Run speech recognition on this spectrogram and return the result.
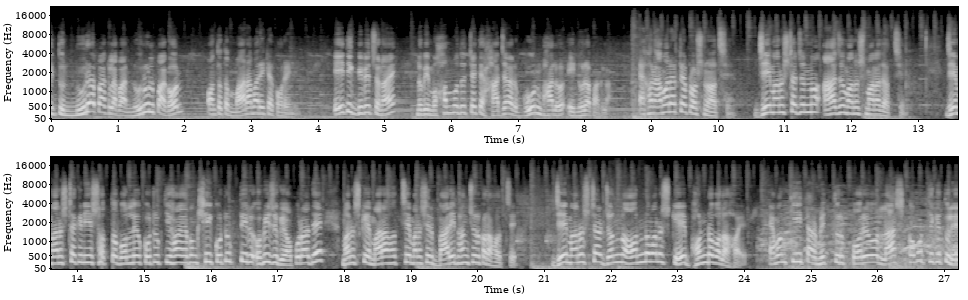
কিন্তু নুরা পাগলা বা নুরুল পাগল অন্তত মারামারিটা করেনি। এই দিক বিবেচনায় নবী মোহাম্মদের চাইতে হাজার গুণ ভালো এই নুরা পাগলা। এখন আমার একটা প্রশ্ন আছে। যে মানুষটার জন্য আজও মানুষ মারা যাচ্ছে, যে মানুষটাকে নিয়ে সত্য বললেও কটূক্তি হয় এবং সেই কটূক্তির অভিযোগে, অপরাধে মানুষকে মারা হচ্ছে, মানুষের বাড়ি ভাঙচুর করা হচ্ছে, যে মানুষটার জন্য অন্য মানুষকে ভণ্ড বলা হয়, এমনকি তার মৃত্যুর পরেও লাশ কবর থেকে তুলে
